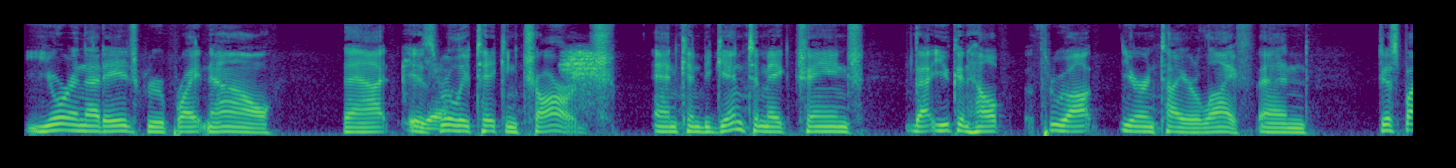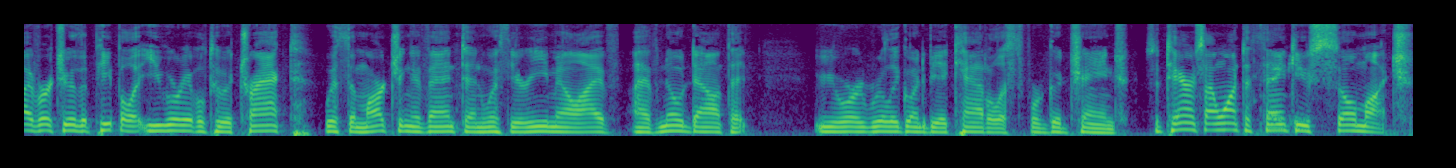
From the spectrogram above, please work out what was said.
you're in that age group right now that is yeah. really taking charge and can begin to make change that you can help throughout your entire life. And just by virtue of the people that you were able to attract with the marching event and with your email, I've I have no doubt that you are really going to be a catalyst for good change. So, Terrance, I want to thank, thank you. you so much.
